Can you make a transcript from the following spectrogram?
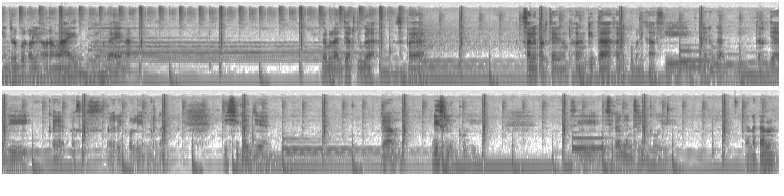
yang direbut oleh orang lain itu kan nggak enak kita belajar juga supaya saling percaya dengan pasangan kita saling komunikasi biar nggak terjadi kayak kasus Eric Olim dengan Jessica Jen yang diselingkuhi. Si Jessica Jen diselingkuhi. Karena kan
